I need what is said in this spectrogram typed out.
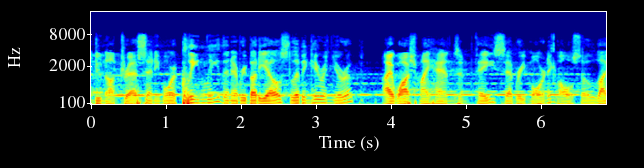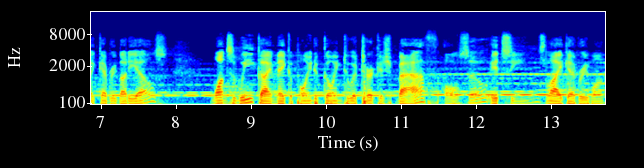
do not dress any more cleanly than everybody else living here in Europe. I wash my hands and face every morning also like everybody else. Once a week I make a point of going to a Turkish bath also, it seems, like everyone.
